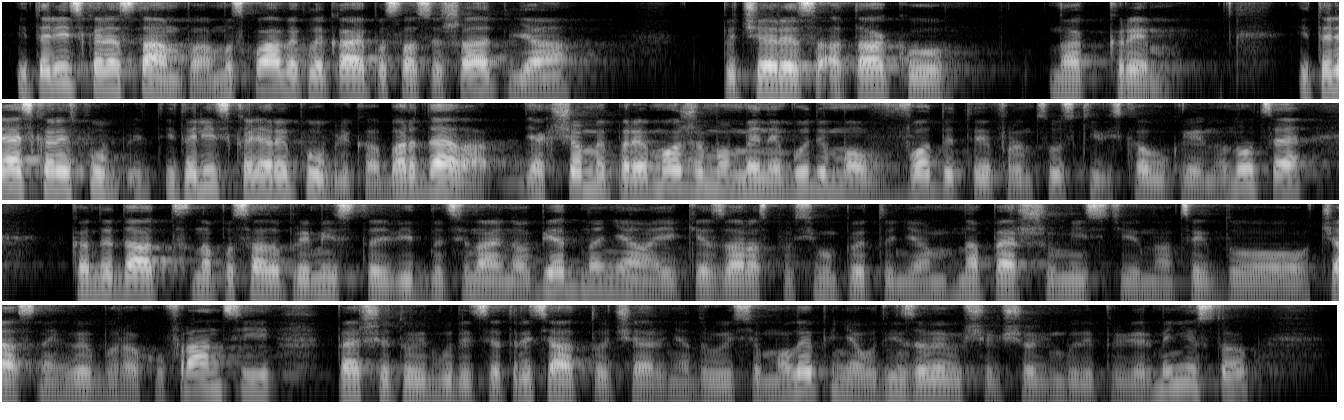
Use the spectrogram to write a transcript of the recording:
Італійська Лястампа. Москва викликає посла США для через атаку на Крим. Італійська, респуб... Італійська Республіка, Бардела. Якщо ми переможемо, ми не будемо вводити французькі війська в Україну. Ну, це кандидат на посаду прем'єста від національного об'єднання, яке зараз по всім опитанням на першому місці на цих дочасних виборах у Франції. Перший то відбудеться 30 червня, другий 7 липня. От він заявив, що якщо він буде прем'єр-міністром,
